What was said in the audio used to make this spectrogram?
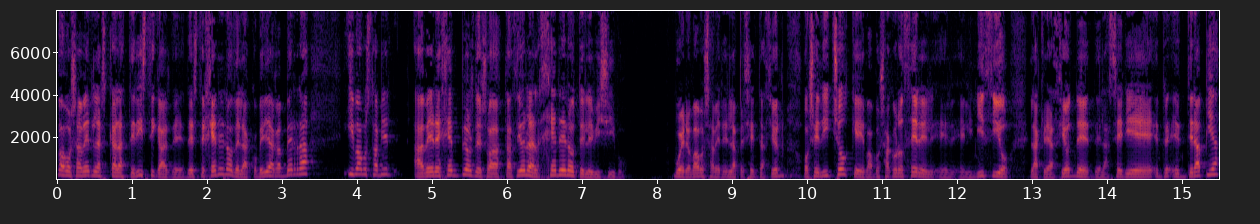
vamos a ver las características de, este género, de la comedia gamberra, y vamos también a ver ejemplos de su adaptación al género televisivo. Bueno, vamos a ver, en la presentación os he dicho que vamos a conocer el, inicio, la creación de, la serie en, terapia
